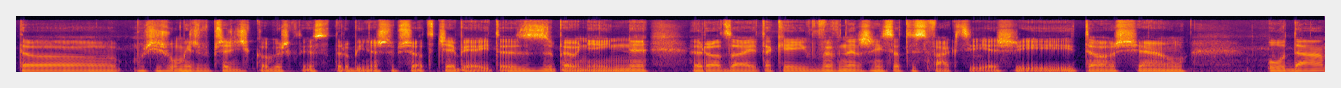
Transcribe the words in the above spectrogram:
to musisz umieć wyprzedzić kogoś, kto jest odrobinę szybszy od ciebie i to jest zupełnie inny rodzaj takiej wewnętrznej satysfakcji, jeśli to się uda.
